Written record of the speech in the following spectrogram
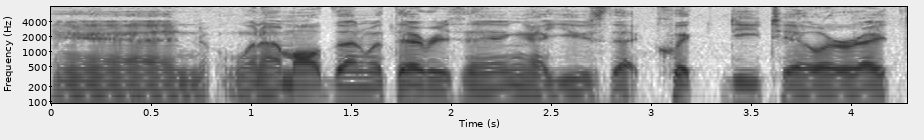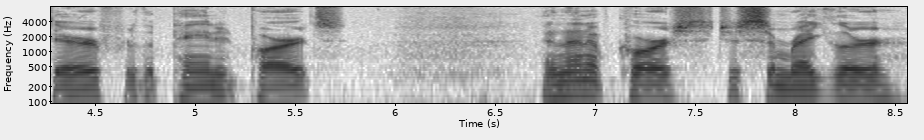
and when I'm all done with everything I use that quick detailer right there for the painted parts. And then of course just some regular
